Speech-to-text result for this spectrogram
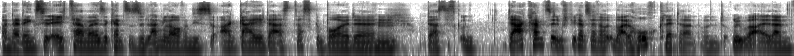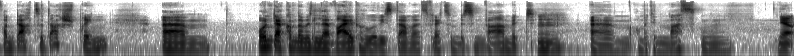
Und da denkst du echt teilweise, kannst du so langlaufen und siehst so, ah geil, da ist das Gebäude, mhm. und da ist das. Und da kannst du im Spiel kannst du einfach überall hochklettern und überall dann von Dach zu Dach springen. Ähm, und da kommt ein bisschen der Vibe rüber, wie es damals vielleicht so ein bisschen war, mit mhm. ähm, auch mit den Masken. Ja.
